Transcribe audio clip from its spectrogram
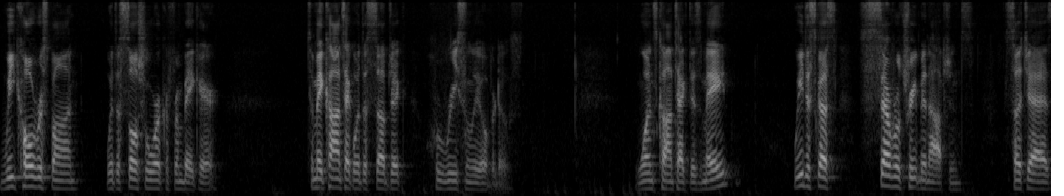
we co-respond with a social worker from Baycare to make contact with the subject who recently overdosed. Once contact is made, we discuss several treatment options such as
